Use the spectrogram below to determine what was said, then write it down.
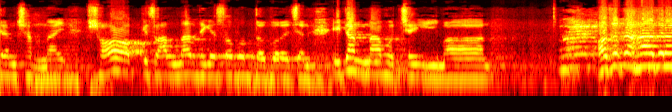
টেনশন নাই। সব কিছু আল্লাহর দিকে সবদ্ধ করেছেন। এটার নাম হচ্ছে ইমান হজরত হাজরা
